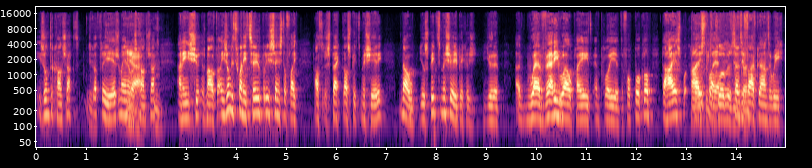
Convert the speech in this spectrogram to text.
he's under contract. He's got three years remaining on his Yeah. contract, mm. and he's shooting his mouth. He's only 22, but he's saying stuff like, out of respect, I'll speak to Moshiri. No, you'll speak to Moshiri because you're a, Uh, a we- very well paid employee of the football club, the highest, Highest paid player, club, isn't 75 grand a week.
